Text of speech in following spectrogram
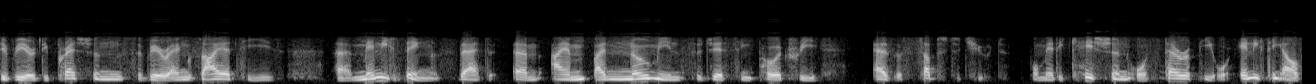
severe depression, severe anxieties, uh, many things that um, I am by no means suggesting poetry as a substitute for medication or therapy or anything else.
